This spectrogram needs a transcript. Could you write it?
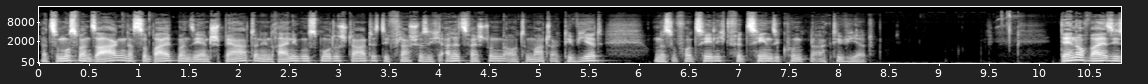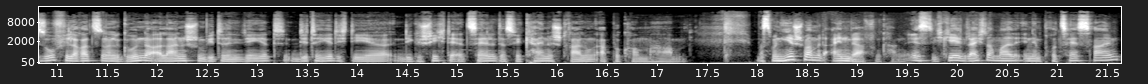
Dazu muss man sagen, dass sobald man sie entsperrt und den Reinigungsmodus startet, die Flasche sich alle zwei Stunden automatisch aktiviert und das UVC-Licht für 10 Sekunden aktiviert. Dennoch, weil sie so viele rationale Gründe alleine schon detailliert, detailliert ich dir die Geschichte erzähle, dass wir keine Strahlung abbekommen haben. Was man hier schon mal mit einwerfen kann, ist, ich gehe gleich nochmal in den Prozess rein,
